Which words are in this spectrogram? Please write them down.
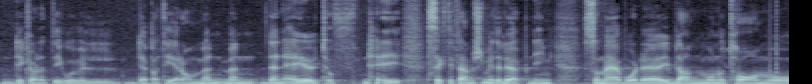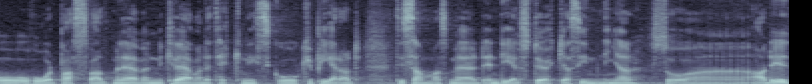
det är klart att det går väl att debattera om, men, men den är ju tuff. Det är 65 km löpning som är både ibland monotam och, och hård på asfalt, men även krävande teknisk och kuperad tillsammans med en del stökiga simningar. Så eh, ja, det,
